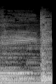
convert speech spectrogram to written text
baby.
